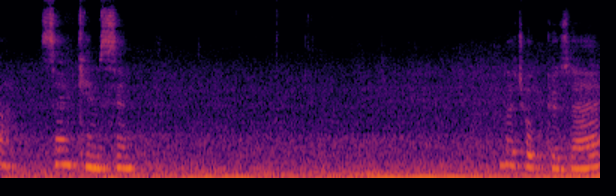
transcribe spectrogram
Aa, sen kimsin? Bu da çok güzel.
